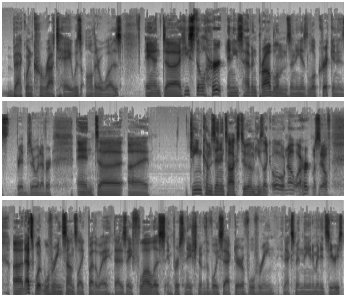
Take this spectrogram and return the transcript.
back when karate was all there was. And uh, he's still hurt and he's having problems and he has a little crick in his ribs or whatever. And uh, uh, Jean comes in and talks to him. He's like, "Oh no, I hurt myself." Uh, that's what Wolverine sounds like, by the way. That is a flawless impersonation of the voice actor of Wolverine in X Men: The Animated Series.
